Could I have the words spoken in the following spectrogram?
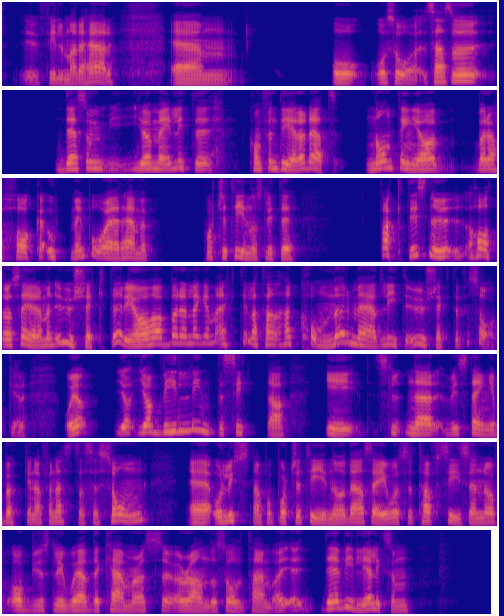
filma det här. Ehm, och, och så. Sen så, det som gör mig lite konfunderad är att någonting jag börjar haka upp mig på är det här med Pochettinos lite faktiskt nu hatar att säga det, men ursäkter. Jag har börjat lägga märke till att han, han kommer med lite ursäkter för saker. Och jag, jag, jag vill inte sitta i, när vi stänger böckerna för nästa säsong eh, och lyssna på Pochettino där han säger 'What's a tough season, of obviously we have the cameras around us all the time”. Eh, eh, det vill jag liksom...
